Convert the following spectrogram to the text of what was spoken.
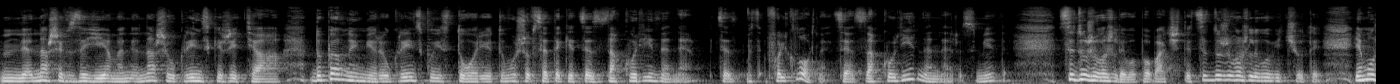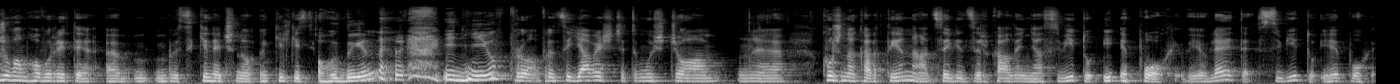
наші взаємини, наше українське життя, до певної міри українську історію, тому що все-таки це закорінене. Це фольклорне, це закорінене, розумієте? Це дуже важливо побачити, це дуже важливо відчути. Я можу вам говорити е, безкінечну кількість годин і днів про, про це явище, тому що е, кожна картина це відзеркалення світу і епохи. Виявляєте? Світу і епохи.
